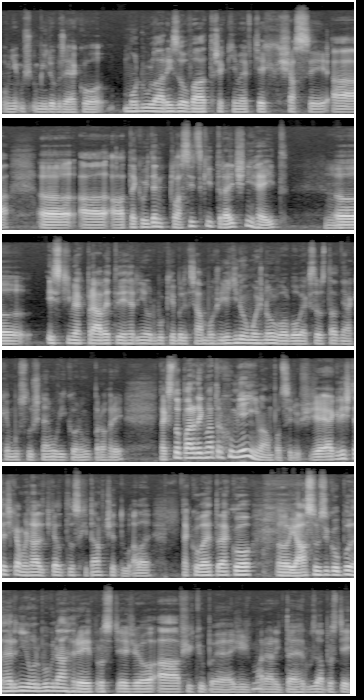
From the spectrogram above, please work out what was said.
oni už umí dobře jako modularizovat, řekněme, v těch šasy a, uh, a, a takový ten klasický tradiční hate, hmm. uh, i s tím, jak právě ty herní notebooky byly třeba možný, jedinou možnou volbou, jak se dostat nějakému slušnému výkonu pro hry, tak se to paradigma trochu mění, mám pocit už. Že jak když teďka, možná teďka to schytám v chatu, ale takové to jako, uh, já jsem si koupil herní notebook na hry, prostě, že jo, a všichni úplně, ježiš, Maria, to je hrůza, prostě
